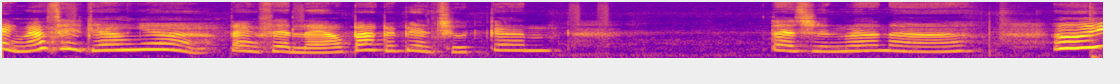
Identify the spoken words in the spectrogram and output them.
แต่งหน้าเสร็จยังเนี่ย แต่งเสร็จแล้วป้าไปเปลี่ยนชุดกัน แต่ฉันว่านะเฮ้ย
